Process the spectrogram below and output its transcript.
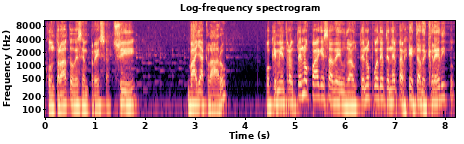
contrato de esa empresa. Sí, vaya claro. Porque mientras usted no pague esa deuda, usted no puede tener tarjeta de crédito.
